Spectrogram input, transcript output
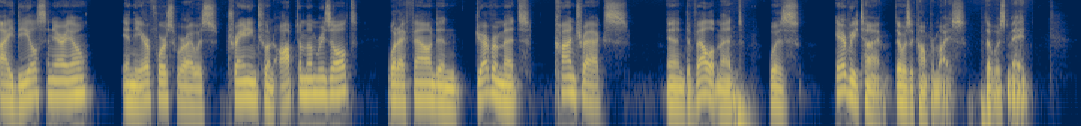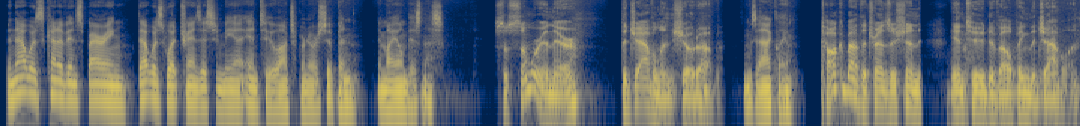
ideal scenario in the Air Force where I was training to an optimum result, what I found in government contracts and development was every time there was a compromise that was made. And that was kind of inspiring. That was what transitioned me into entrepreneurship and in my own business. So, somewhere in there, the Javelin showed up. Exactly. Talk about the transition into developing the Javelin.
